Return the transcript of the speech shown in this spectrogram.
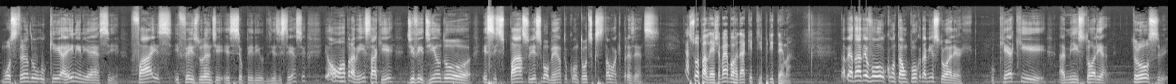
mostrando o que a NNS faz e fez durante esse seu período de existência. E é uma honra para mim estar aqui dividindo esse espaço e esse momento com todos que estão aqui presentes. A sua palestra vai abordar que tipo de tema? Na verdade, eu vou contar um pouco da minha história. O que é que a minha história trouxe,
